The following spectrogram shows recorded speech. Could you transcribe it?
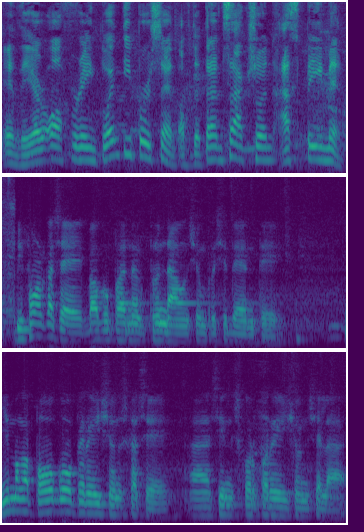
and they are offering 20% of the transaction as payment. Before kasi, bago pa nag-pronounce yung presidente, yung mga POGO operations kasi, uh, since corporation sila,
